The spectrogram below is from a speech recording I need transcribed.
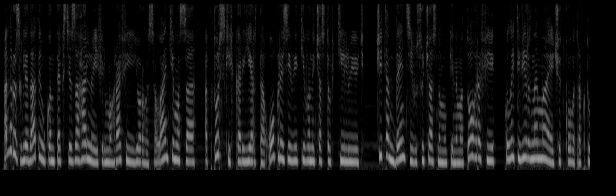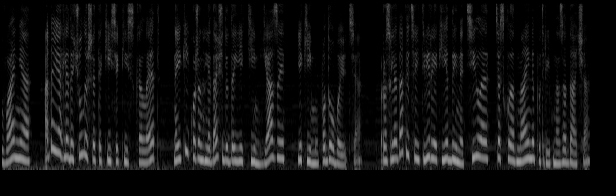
а не розглядати у контексті загальної фільмографії Йоргоса Лантімоса, акторських кар'єр та образів, які вони часто втілюють, чи тенденцій у сучасному кінематографі, коли твір не має чіткого трактування, а дає глядачу лише такий сякий скелет, на який кожен глядач додає ті м'язи, які йому подобаються. Розглядати цей твір як єдине ціле це складна і непотрібна задача.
